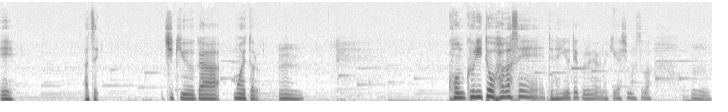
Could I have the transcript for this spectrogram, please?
ええ。暑い。地球が燃えとる。うん。コンクリートを剥がせってね言うてくるような気がしますわ、うん、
